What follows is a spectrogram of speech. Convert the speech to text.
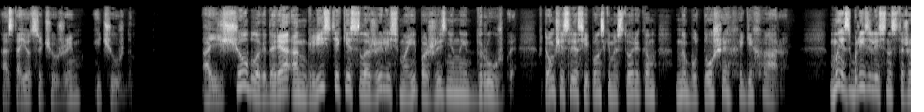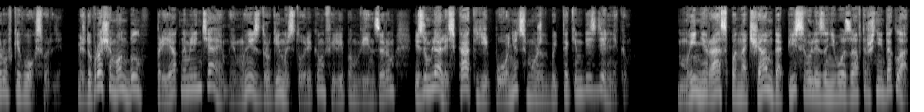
остается чужим и чуждым. А еще благодаря англистике сложились мои пожизненные дружбы, в том числе с японским историком Набутоши Хагихара. Мы сблизились на стажировке в Оксфорде. Между прочим, он был приятным лентяем, и мы с другим историком Филиппом Винзером изумлялись, как японец может быть таким бездельником. Мы не раз по ночам дописывали за него завтрашний доклад.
